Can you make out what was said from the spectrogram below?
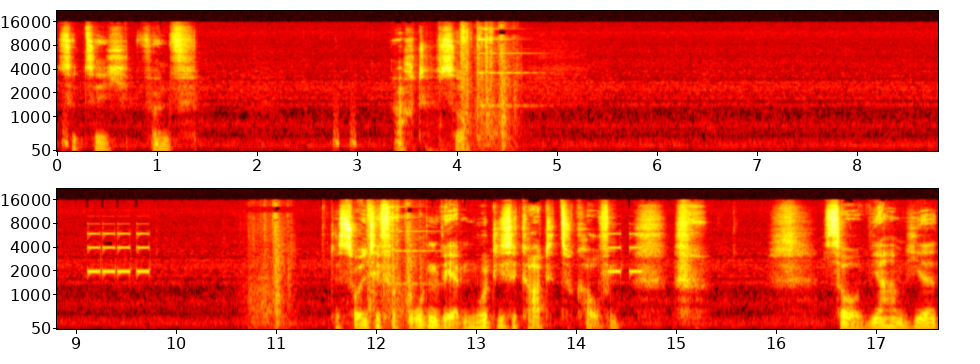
70, 5, 8. So. Das sollte verboten werden, nur diese Karte zu kaufen. So, wir haben hier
